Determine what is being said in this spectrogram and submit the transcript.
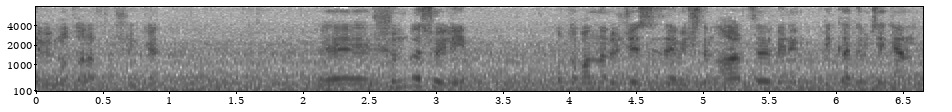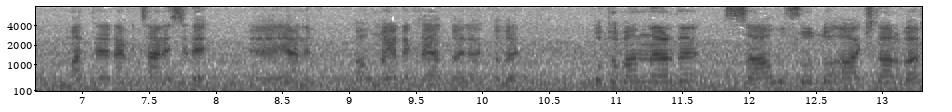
Evim o tarafta çünkü. Ee, şunu da söyleyeyim. Otobanlar ücretsiz demiştim. Artı benim dikkatimi çeken maddelerden bir tanesi de e, yani Almanya'daki hayatla alakalı. Otobanlarda sağlı sollu ağaçlar var. E,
